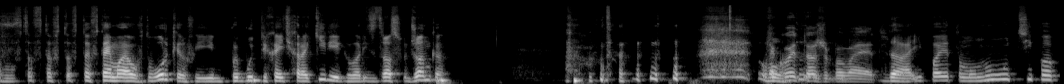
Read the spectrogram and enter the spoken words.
в, в, в, в, в тайм-аут воркеров, и будет приходить Харакири и говорить, здравствуй, Джанго. Такое тоже бывает. Да, и поэтому, ну, типа,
